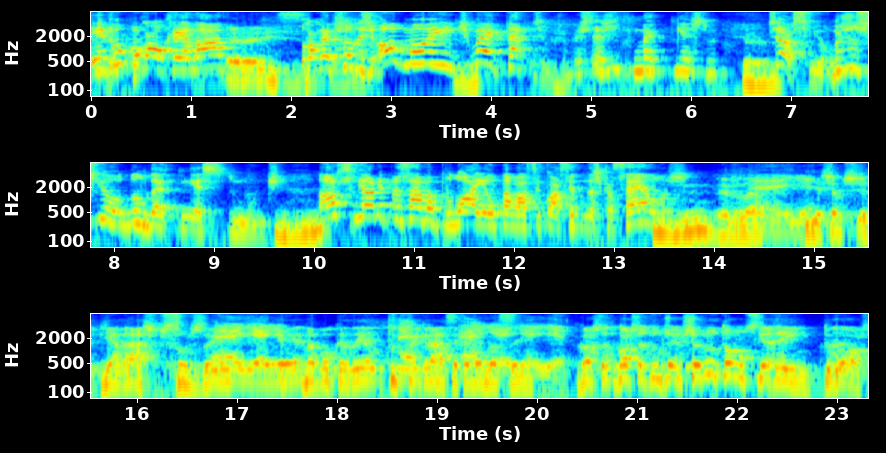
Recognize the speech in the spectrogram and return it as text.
eu vou para qualquer lado Era isso. Qualquer pessoa diz, oh Demões, como é que está? Dizemos, Mas esta gente como é que conhece Demões? Uhum. Oh senhor, mas o senhor de onde é que conhece Demões? Uhum. Oh senhor, eu passava por lá e ele estava assim quase sempre nas cancelas. Uhum, é verdade. É, é. E achamos a piada às expressões dele, É, é, é. na boca dele, tudo É. tem graça, que é, É, é, assim. é, é. Gosta, gostas de um, um charuto ou um cigarrinho? Tu gostas?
